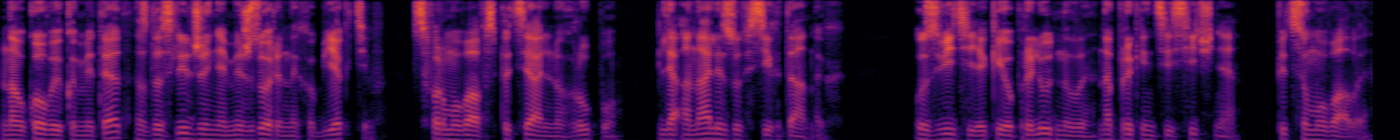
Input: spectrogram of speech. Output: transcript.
Науковий комітет з дослідження міжзоряних об'єктів сформував спеціальну групу для аналізу всіх даних. У звіті, який оприлюднили наприкінці січня, підсумували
